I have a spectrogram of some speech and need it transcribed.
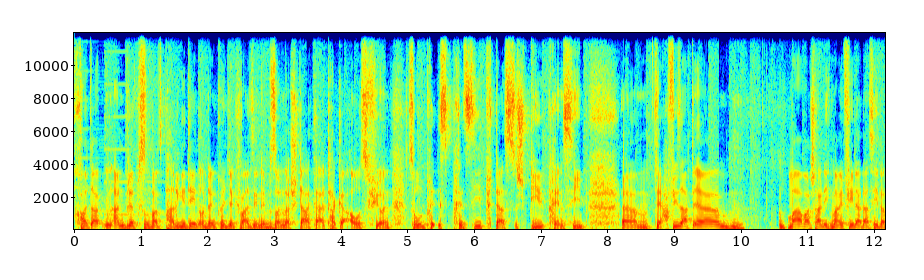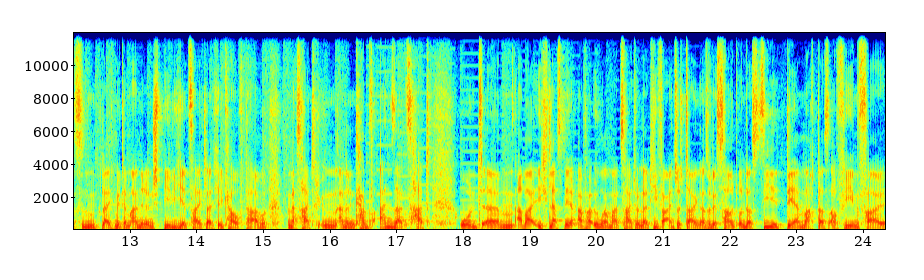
kontert einen Angriff, was pariert den und dann könnt ihr quasi eine besonders starke Attacke ausführen. So ist Prinzip das Spielprinzip. Ähm, ja, wie gesagt, ähm, war wahrscheinlich mein Fehler, dass ich das gleich mit dem anderen Spiel hier zeitgleich gekauft habe und das halt einen anderen Kampfansatz hat. Und ähm, aber ich lasse mir einfach irgendwann mal Zeit, um da tiefer einzusteigen. Also der Sound und das Stil, der macht das auf jeden Fall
